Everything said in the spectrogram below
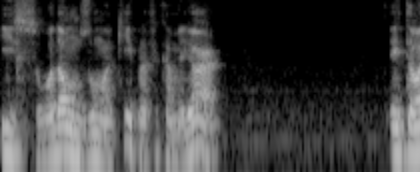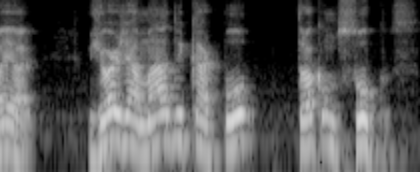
Isso, vou dar um zoom aqui para ficar melhor. Então aí, olha. Jorge Amado e Carpo trocam socos.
